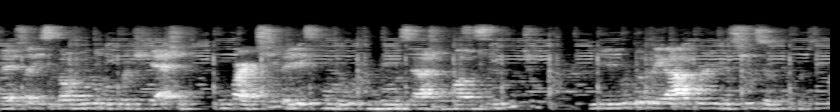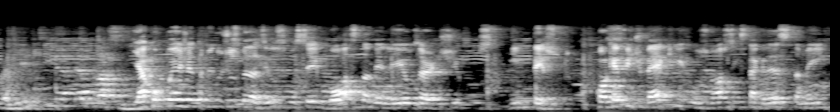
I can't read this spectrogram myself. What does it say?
É isso aí. Se está ouvindo no podcast, compartilhe esse conteúdo com quem você acha que possa ser útil e muito obrigado por investir o seu tempo aqui com a gente e até a próxima. E acompanhe a gente também no Jus Brasil se você gosta de ler os artigos em texto. Qualquer feedback, os nossos Instagrams também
